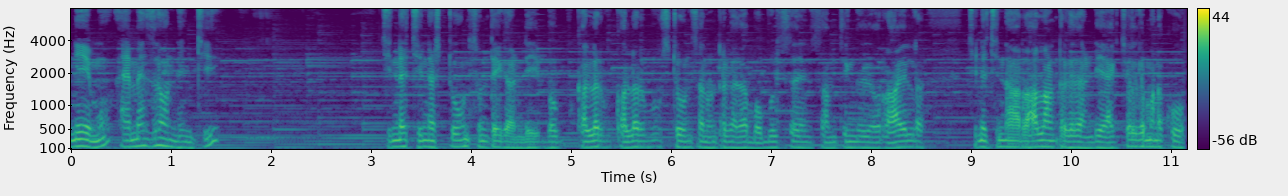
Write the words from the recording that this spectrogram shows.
మేము అమెజాన్ నుంచి చిన్న చిన్న స్టోన్స్ ఉంటాయి కండి బబ్ కలర్ కలర్ స్టోన్స్ అని ఉంటారు కదా బబుల్స్ సంథింగ్ రాయల్ చిన్న చిన్న రాళ్ళు అంటారు కదండి. యాక్చువల్గా మనకు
